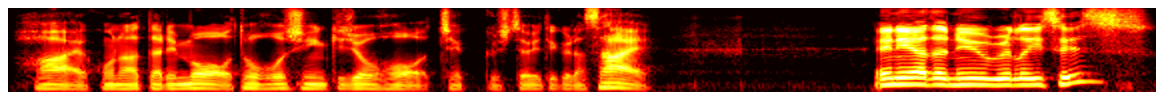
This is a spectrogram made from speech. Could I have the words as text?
はいこの辺りも東方神起情報チェックしておいてください。Any other new releases?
